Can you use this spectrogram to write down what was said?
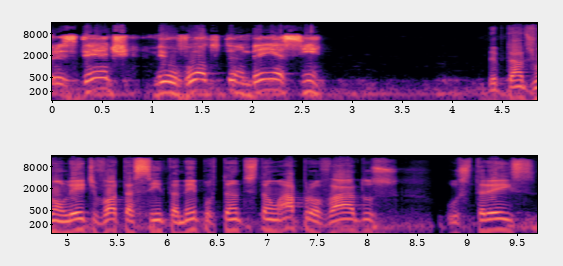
Presidente, meu voto também é sim. Deputado João Leite vota sim também, portanto, estão aprovados os três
